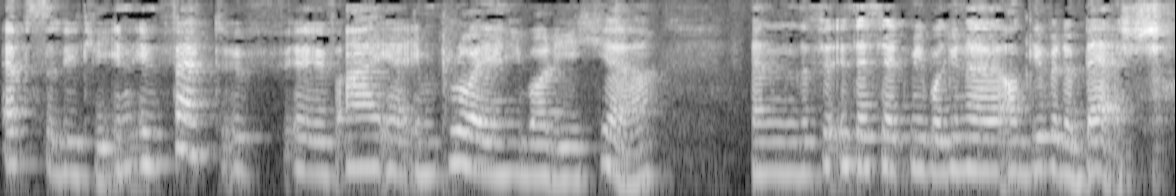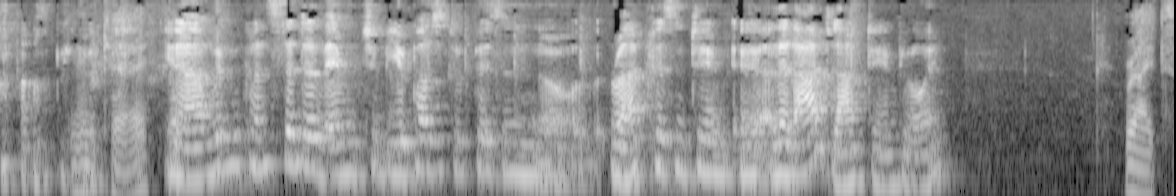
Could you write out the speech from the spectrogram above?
Absolutely. In, in fact, if, if I uh, employ anybody here and the, if they say to me, well, you know, I'll give it a bash. Okay. you know, I wouldn't consider them to be a positive person or right person to, uh, that I'd like to employ. Right,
